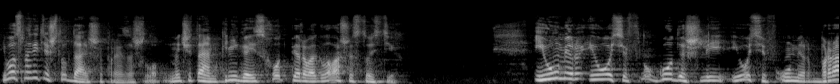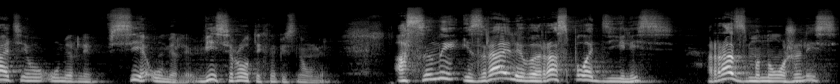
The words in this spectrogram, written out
И вот смотрите, что дальше произошло. Мы читаем книга Исход, 1 глава, 6 стих. «И умер Иосиф, ну, годы шли, Иосиф умер, братья его умерли, все умерли, весь род их написано умер. А сыны Израилевы расплодились, размножились,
